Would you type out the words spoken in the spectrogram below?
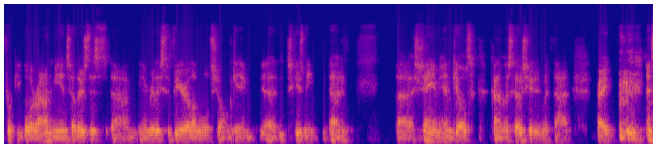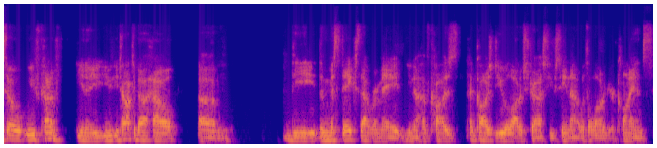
for people around me. And so there's this um, you know really severe level of shame game uh, excuse me uh, uh, shame and guilt kind of associated with that, right? and so we've kind of, you know, you, you talked about how um, the the mistakes that were made you know have caused have caused you a lot of stress. You've seen that with a lot of your clients.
